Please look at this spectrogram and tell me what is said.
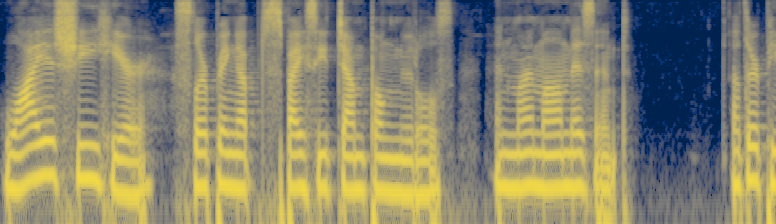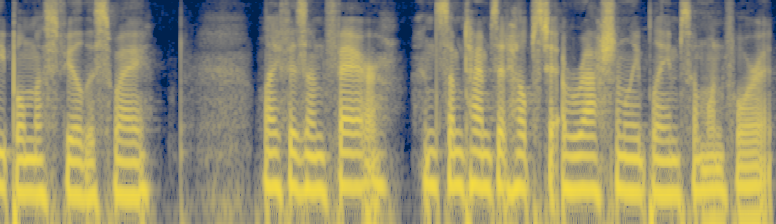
Why is she here, slurping up spicy jampong noodles, and my mom isn't? Other people must feel this way. Life is unfair, and sometimes it helps to irrationally blame someone for it.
